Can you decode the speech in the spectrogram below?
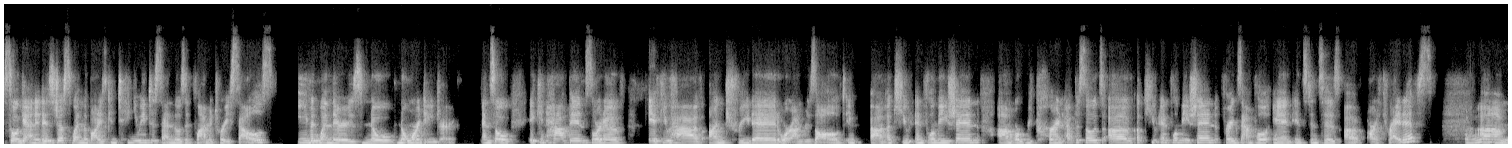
So, again, it is just when the body's continuing to send those inflammatory cells, even when there's no, no more danger. And so it can happen sort of if you have untreated or unresolved in, um, acute inflammation um, or recurrent episodes of acute inflammation, for example, in instances of arthritis. Oh, um,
